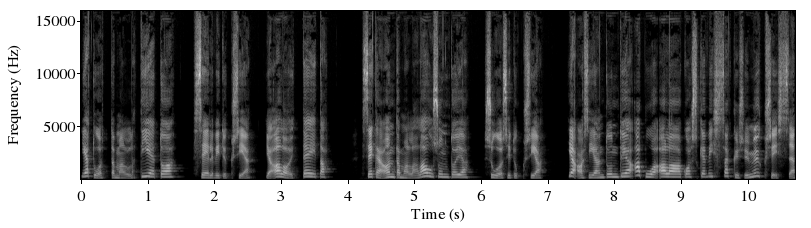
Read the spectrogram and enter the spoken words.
ja tuottamalla tietoa, selvityksiä ja aloitteita sekä antamalla lausuntoja, suosituksia ja asiantuntija-apua alaa koskevissa kysymyksissä.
